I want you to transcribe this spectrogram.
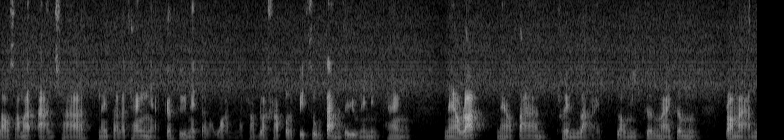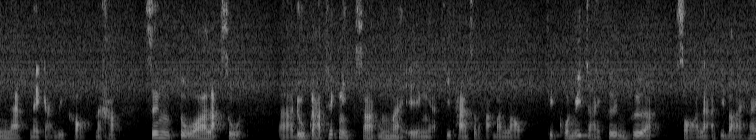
เราสามารถอ่านชาร์ตในแต่ละแท่งเนี่ยก็คือในแต่ละวันนะครับ ราคาเปิดปิดสูงต่ำจะอยู่ใน 1 แท่ง แนวรับแนวต้านเทรนไลน์เรามีเครื่องไม้เครื่องมือประมาณนี้แหละในการวิเคราะห์นะครับ ซึ่งตัวหลักสูตรดูกราฟเทคนิคสำหรับมือใหม่เองเนี่ยที่ทางสถาบันเราคิดค้นวิจัยขึ้นเพื่อสอนและอธิบายให้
